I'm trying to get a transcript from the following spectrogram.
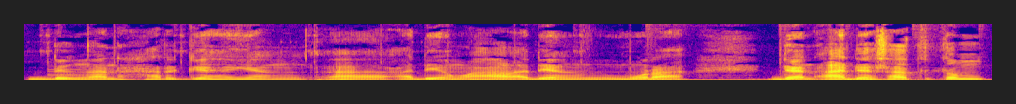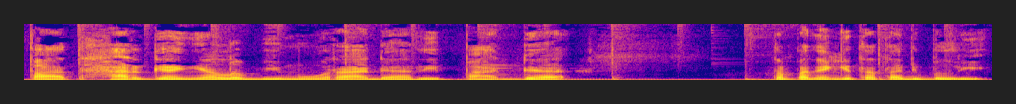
dengan harga yang uh, ada yang mahal ada yang murah. Dan ada satu tempat harganya lebih murah daripada tempat yang kita tadi beli.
